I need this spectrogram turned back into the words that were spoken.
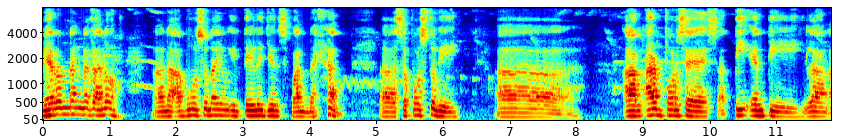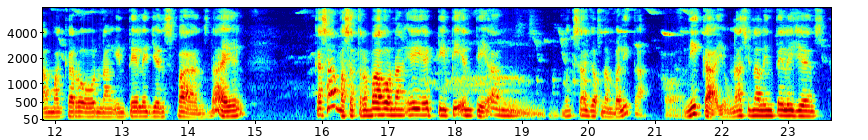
Meron nang naka ano, uh, naabuso na yung intelligence fund na yan. Uh, supposed to be, uh, ang armed forces at PNP lang ang magkaroon ng intelligence funds dahil kasama sa trabaho ng AFP, PNP ang magsagap ng balita. O, NICA, yung National Intelligence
